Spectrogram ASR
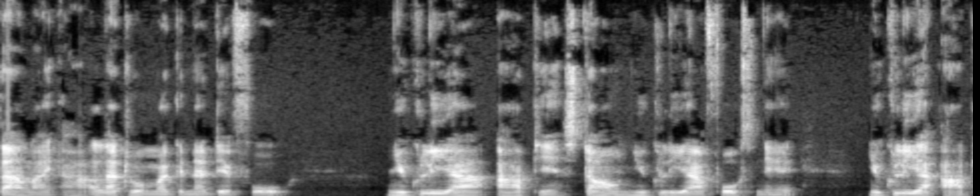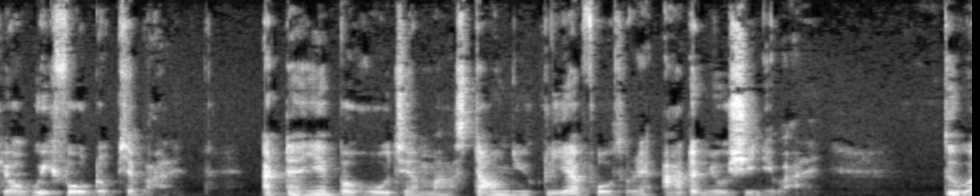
တန်လိုက်အား electromagnetic force nuclear အားဖြင့် Stone nuclear force နဲ့ nuclear အားပြော weak force တို့ဖြစ်ပါတယ်အတန်ရဲ့ဗဟိုချက်မှာ Stone nuclear force ဆိုတဲ့အားတစ်မျိုးရှိနေပါတယ်သူက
